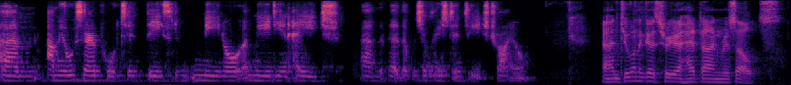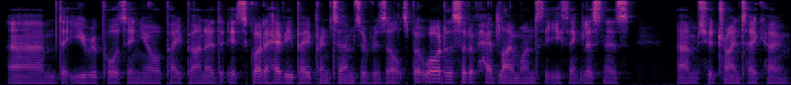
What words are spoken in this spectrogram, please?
Um, and we also reported the sort of mean or median age um, that, that was recruited into each trial. And do you want to go through your headline results um, that you report in your paper? I know that it's quite a heavy paper in terms of results, but what are the sort of headline ones that you think listeners um, should try and take home?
